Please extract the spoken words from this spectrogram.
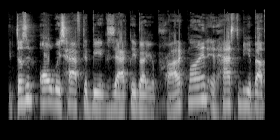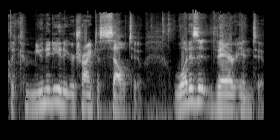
It doesn't always have to be exactly about your product line, it has to be about the community that you're trying to sell to. What is it they're into?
